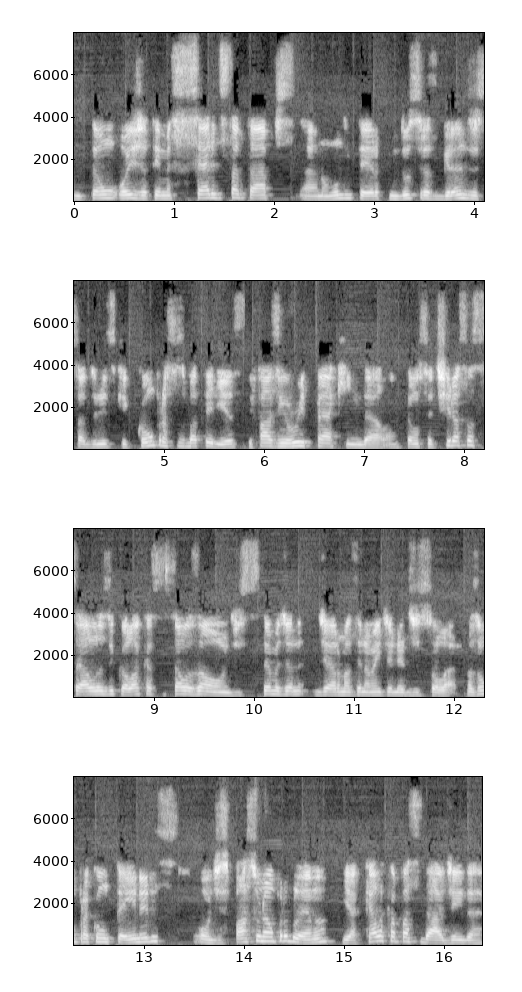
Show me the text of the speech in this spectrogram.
Então, hoje já tem uma série de startups uh, no mundo inteiro, indústrias grandes dos Estados Unidos que compram essas baterias e fazem repacking dela. Então, você tira essas células e coloca essas células aonde? Sistema de, de armazenamento de energia solar. Nós vamos para containers, onde espaço não é um problema e aquela capacidade ainda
